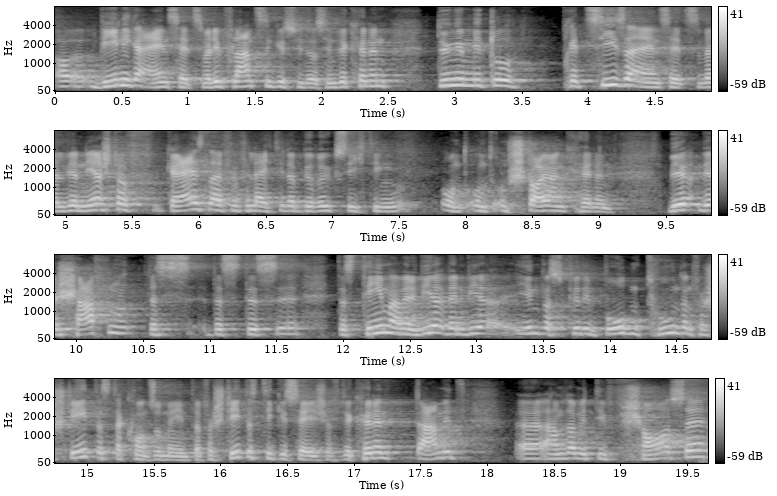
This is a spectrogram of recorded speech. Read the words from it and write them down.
auf, äh, weniger einsetzen, weil die Pflanzen gesünder sind. Wir können Düngemittel präziser einsetzen, weil wir Nährstoffkreisläufe vielleicht wieder berücksichtigen und, und, und steuern können. Wir, wir schaffen das, das, das, das Thema, wenn wir, wenn wir irgendwas für den Boden tun, dann versteht das der Konsument, dann versteht das die Gesellschaft. Wir können damit, äh, haben damit die Chance,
